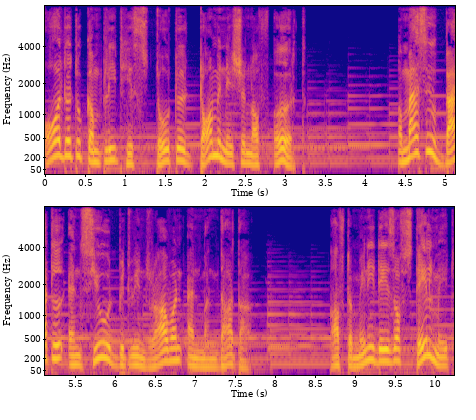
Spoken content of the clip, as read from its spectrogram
order to complete his total domination of earth. A massive battle ensued between Ravan and Mandhata. After many days of stalemate,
